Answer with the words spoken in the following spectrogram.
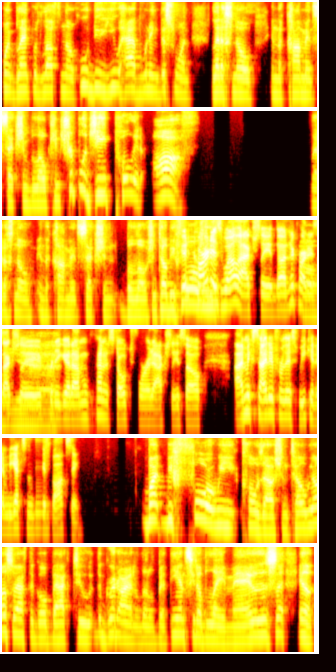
Point blank would love to know who do you have winning this one? Let us know in the comments section below. Can Triple G pull it off? Let us know in the comments section below. Chantel, before good card we... as well. Actually, the undercard oh, is actually yeah. pretty good. I'm kind of stoked for it actually. So I'm excited for this weekend and we get some good boxing. But before we close out, Chantel, we also have to go back to the gridiron a little bit. The NCAA, man. It was, uh, you know,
